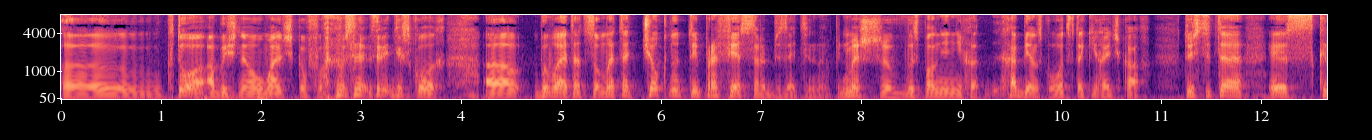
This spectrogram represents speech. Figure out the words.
э, кто обычно у мальчиков в средних школах э, бывает отцом. Это чокнутый профессор обязательно, понимаешь, в исполнении Хабенского, вот в таких очках. То есть это э, с, к,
